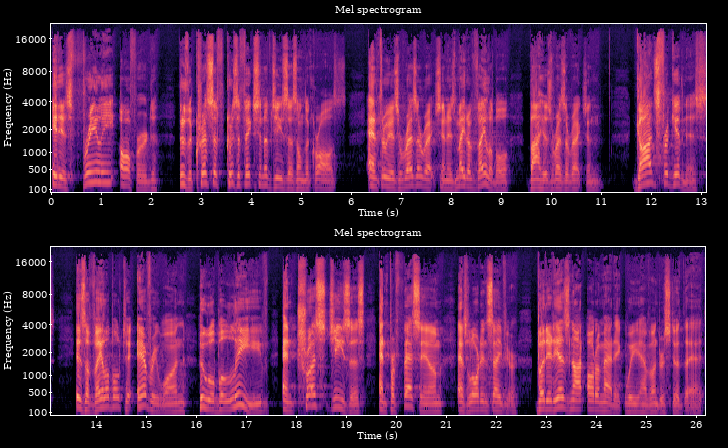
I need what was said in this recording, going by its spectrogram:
It is freely offered through the crucifixion of Jesus on the cross and through his resurrection is made available by his resurrection. God's forgiveness is available to everyone who will believe and trust Jesus and profess him as Lord and Savior. But it is not automatic. We have understood that.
